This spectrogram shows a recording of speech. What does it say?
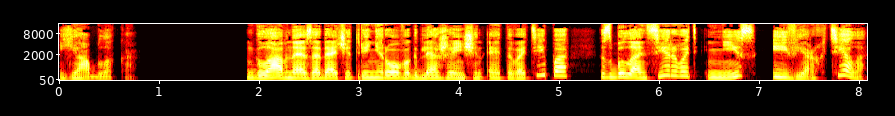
яблоко. Главная задача тренировок для женщин этого типа — сбалансировать низ и верх тела,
